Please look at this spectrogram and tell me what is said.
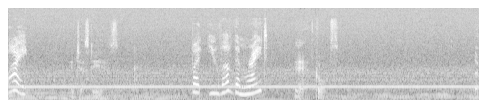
Why? It just is. But you love them, right? Yeah, of course. Look,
